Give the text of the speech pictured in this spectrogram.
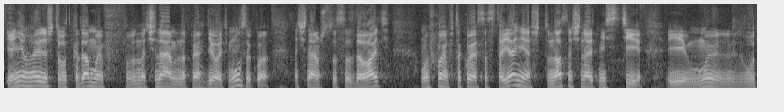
И они говорили, что вот когда мы начинаем, например, делать музыку, начинаем что-то создавать, мы входим в такое состояние, что нас начинает нести. И мы вот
